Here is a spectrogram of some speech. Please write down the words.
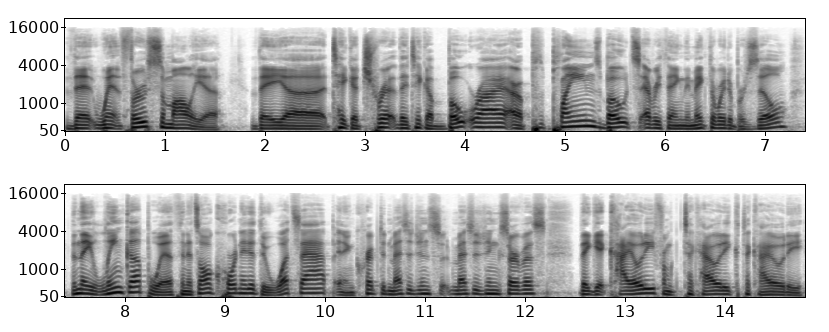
that went through Somalia. They uh, take a trip. They take a boat ride, or planes, boats, everything. They make their way to Brazil. Then they link up with, and it's all coordinated through WhatsApp and encrypted messaging messaging service. They get Coyote from to Coyote to Coyote.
